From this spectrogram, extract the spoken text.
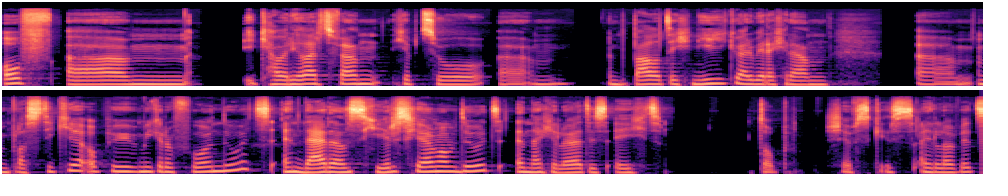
Of um, ik hou er heel hard van, je hebt zo um, een bepaalde techniek waarbij je dan een plasticje op je microfoon doet en daar dan scheerschuim op doet. En dat geluid is echt top. Chef's kiss. I love it.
